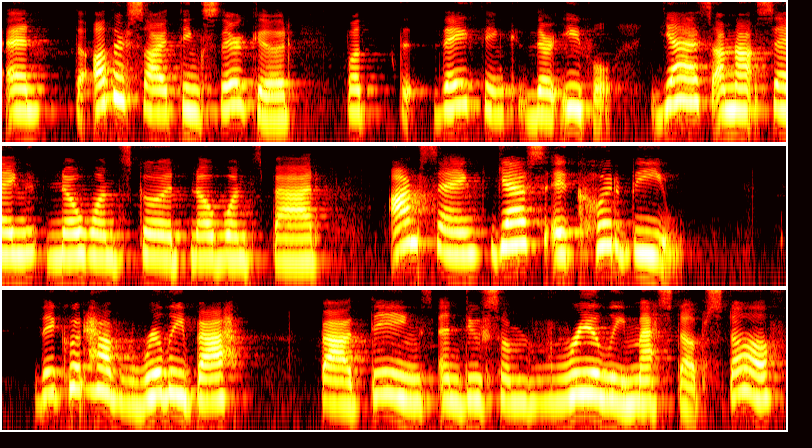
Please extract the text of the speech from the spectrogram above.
And the other side thinks they're good, but th- they think they're evil. Yes, I'm not saying no one's good, no one's bad. I'm saying, yes, it could be, they could have really bad, bad things and do some really messed up stuff,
